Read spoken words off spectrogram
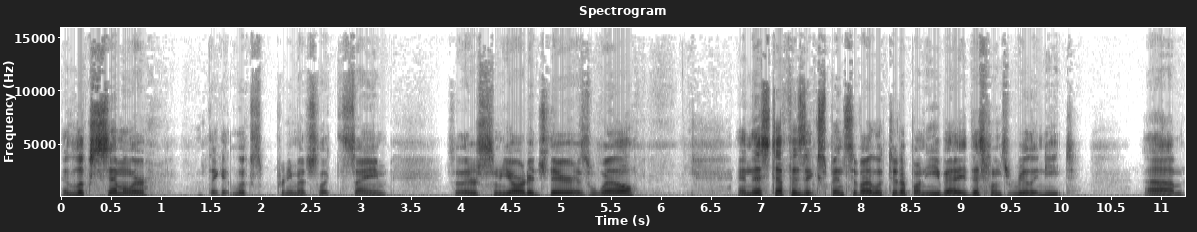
it looks similar. I think it looks pretty much like the same. So there's some yardage there as well. And this stuff is expensive. I looked it up on eBay. This one's really neat. Um,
